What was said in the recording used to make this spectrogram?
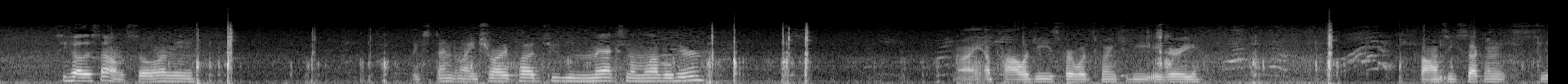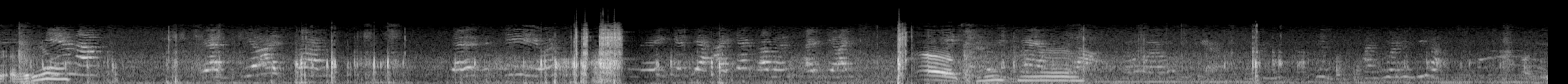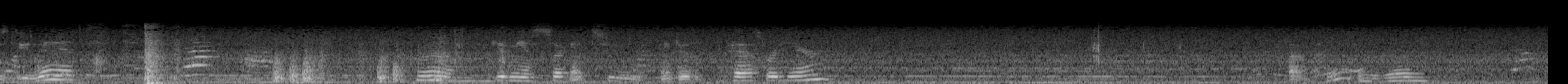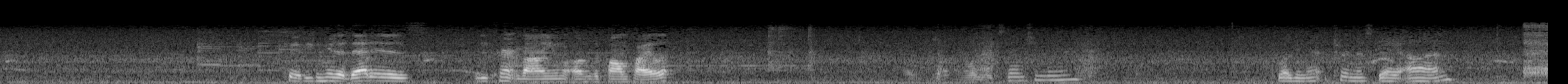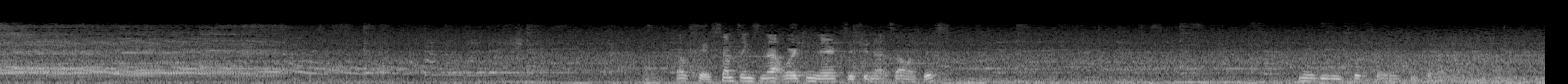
see how this sounds. So let me extend my tripod to maximum level here. My apologies for what's going to be a very bouncy second here of video. Okay, and then I'll just do that. Uh, give me a second to enter the password here. Okay, and then. Okay, if you can hear that, that is the current volume of the Palm Pilot. One extension there. Plug in that, turn this guy on. Okay, something's not working there because it should not sound like this. Maybe we push that into that.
